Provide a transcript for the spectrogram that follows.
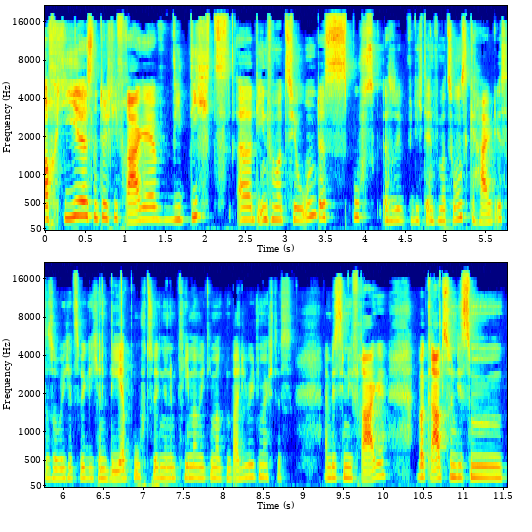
Auch hier ist natürlich die Frage, wie dicht äh, die Information des Buchs, also wie dicht der Informationsgehalt ist. Also ob ich jetzt wirklich ein Lehrbuch zu irgendeinem Thema mit jemandem bodyreaden möchte, ist ein bisschen die Frage. Aber gerade so in diesem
